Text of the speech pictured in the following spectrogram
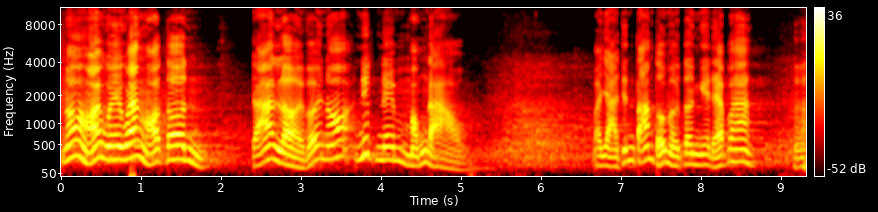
Nó hỏi quê quán họ tên, trả lời với nó nickname mộng đào. Bà già 98 tuổi mà tên nghe đẹp quá ha.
